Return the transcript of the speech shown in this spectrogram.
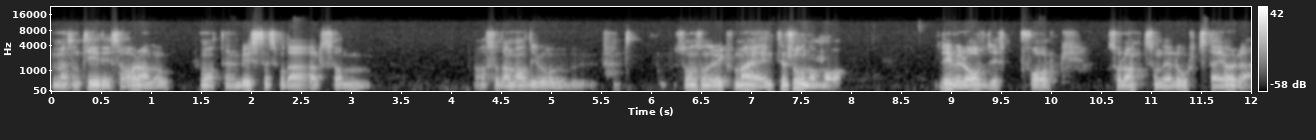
men, samtidig så har de jo på en måte en businessmodell som Altså, de hadde jo, sånn som det virker for meg, intensjon om å drive rovdrift på folk så langt som det lot seg gjøre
